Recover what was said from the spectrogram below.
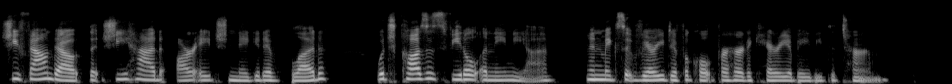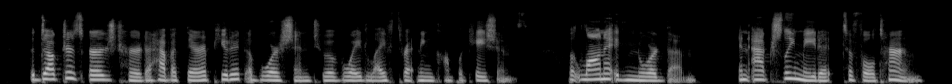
she found out that she had Rh negative blood, which causes fetal anemia and makes it very difficult for her to carry a baby to term. The doctors urged her to have a therapeutic abortion to avoid life threatening complications, but Lana ignored them and actually made it to full term.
